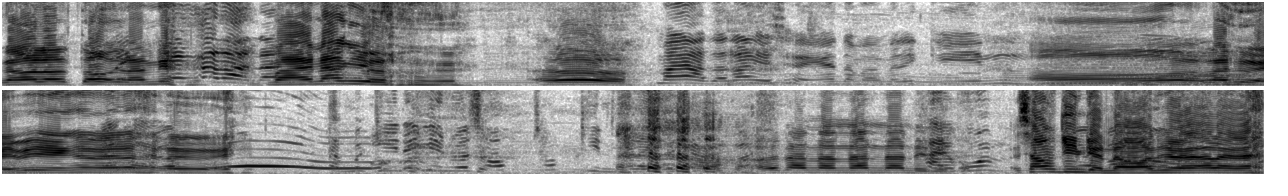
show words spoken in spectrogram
แล้วแล้วโต๊ะนั้นเนี่ยขนาดนั้น ไม้นั่งอยู่ เออ ไม่อาจจะนั่งเฉยๆไงแต่มันไม่ได้กิน อ๋อระเหยไปเองใช่ไหมระเหยแต่เมื่อกี้ได้ยินว่าชอบชอบกินอะไรสักอย่างปะเออนั่นนั่นนั่นนั่นดิถ่ายพูดชอบกินกับนอนใช่ไหมอะไรนะ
